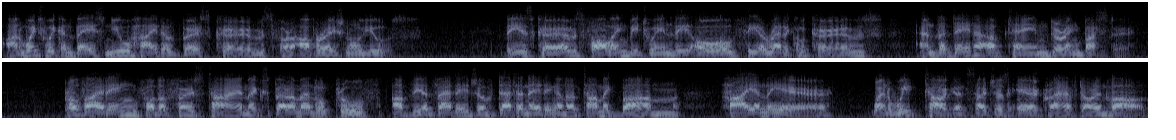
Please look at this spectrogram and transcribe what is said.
on which we can base new height of burst curves for operational use. These curves falling between the old theoretical curves and the data obtained during Buster, providing for the first time experimental proof of the advantage of detonating an atomic bomb high in the air when weak targets such as aircraft are involved.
